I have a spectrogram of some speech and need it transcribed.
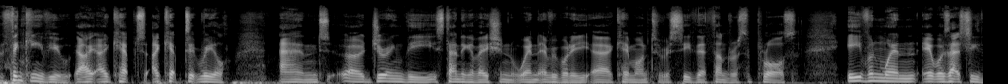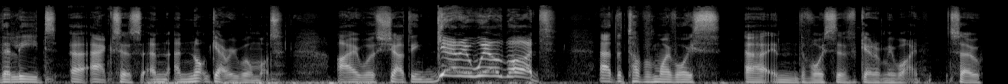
thinking of you, I, I, kept I kept it real. And uh, during the standing ovation, when everybody uh, came on to receive their thunderous applause, even when it was actually the lead uh, actors and, and not Gary Wilmot, I was shouting Gary Wilmot at the top of my voice uh, in the voice of Jeremy Vine. So,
